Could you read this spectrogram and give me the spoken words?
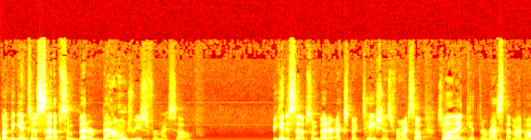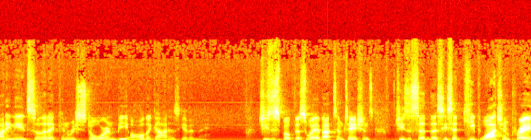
But begin to set up some better boundaries for myself begin to set up some better expectations for myself so that I get the rest that my body needs so that I can restore and be all that God has given me. Jesus spoke this way about temptations. Jesus said this He said, Keep watch and pray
